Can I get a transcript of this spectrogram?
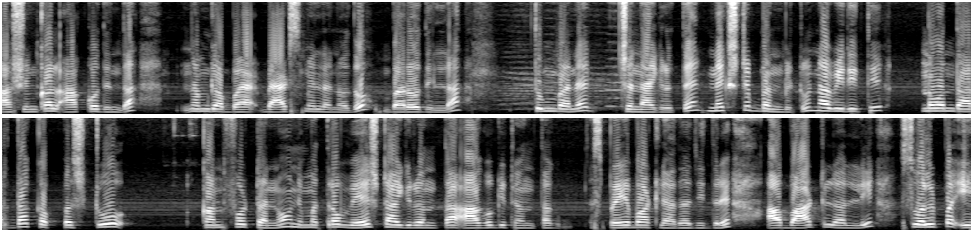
ಆ ಶಿಂಕಲ್ಲಿ ಹಾಕೋದ್ರಿಂದ ನಮಗೆ ಆ ಬ್ಯಾಡ್ ಸ್ಮೆಲ್ ಅನ್ನೋದು ಬರೋದಿಲ್ಲ. ತುಂಬಾ ಚೆನ್ನಾಗಿರುತ್ತೆ. ನೆಕ್ಸ್ಟ್ ಬಂದುಬಿಟ್ಟು ನಾವು ಈ ರೀತಿ ಒಂದು ಅರ್ಧ ಕಪ್ಪಷ್ಟು ಕಂಫರ್ಟನ್ನು ನಿಮ್ಮ ಹತ್ರ ವೇಸ್ಟ್ ಆಗಿರೋಂಥ ಆಗೋಗಿರೋಂಥ ಸ್ಪ್ರೇ ಬಾಟ್ಲ್ ಯಾವುದಾದಿದ್ದರೆ ಆ ಬಾಟ್ಲಲ್ಲಿ ಸ್ವಲ್ಪ ಈ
